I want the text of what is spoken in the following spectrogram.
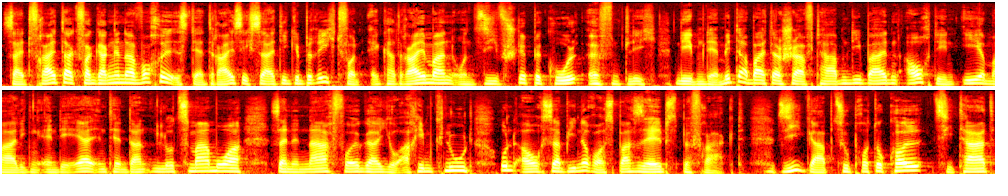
Seit Freitag vergangener Woche ist der 30-seitige Bericht von Eckhard Reimann und Siv Stippekohl öffentlich. Neben der Mitarbeiterschaft haben die beiden auch den ehemaligen NDR-Intendanten Lutz Marmor, seinen Nachfolger Joachim Knut und auch Sabine Rosbach selbst befragt. Sie gab zu Protokoll, Zitat,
